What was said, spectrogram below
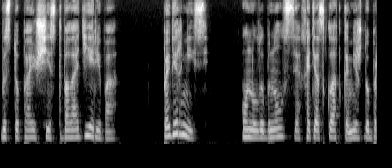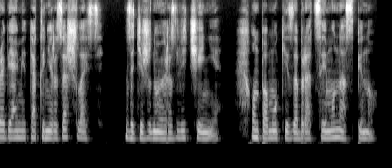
выступающий из ствола дерева. «Повернись!» Он улыбнулся, хотя складка между бровями так и не разошлась. Затяжное развлечение. Он помог ей забраться ему на спину.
